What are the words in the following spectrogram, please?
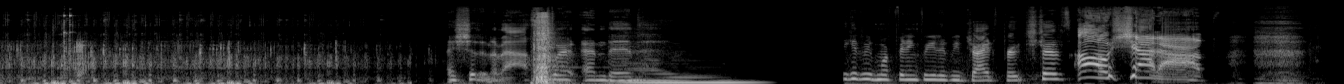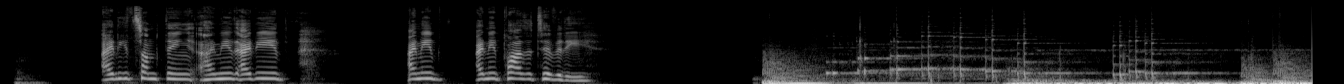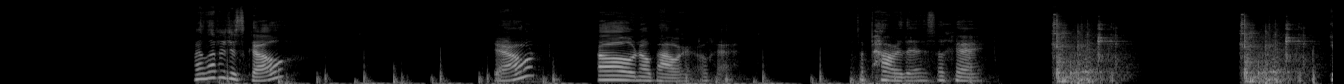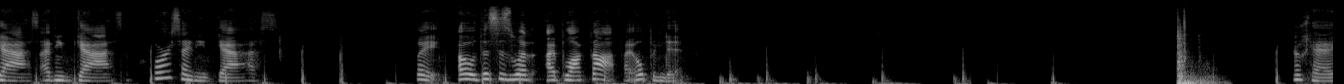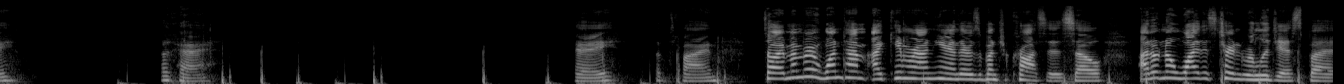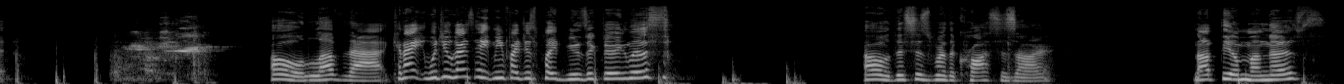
I shouldn't have asked where it ended. I think it'd be more fitting for you to be dried fruit strips. Oh, shut up! I need something. I need, I need, I need, I need positivity. Am I allowed to just go? Down? Oh, no power. Okay. To power this. Okay. gas. I need gas. Of course I need gas. Wait. Oh, this is what I blocked off. I opened it. Okay. Okay. Okay. That's fine. So I remember one time I came around here and there was a bunch of crosses. So I don't know why this turned religious, but... Oh, love that. Can I, would you guys hate me if I just played music during this? Oh, this is where the crosses are. Not the Among Us.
